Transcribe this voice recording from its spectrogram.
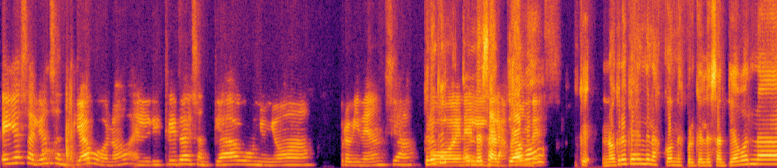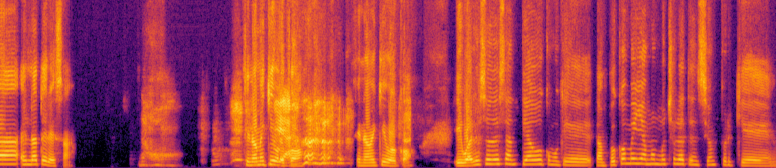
ella salió en Santiago, ¿no? En el distrito de Santiago, Ñuñoa, Providencia. Creo que el, de Santiago, que, no creo que es el de las Condes, porque el de Santiago es la, es la Teresa. No. Si no me equivoco. Si no me equivoco. Igual eso de Santiago como que tampoco me llamó mucho la atención porque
